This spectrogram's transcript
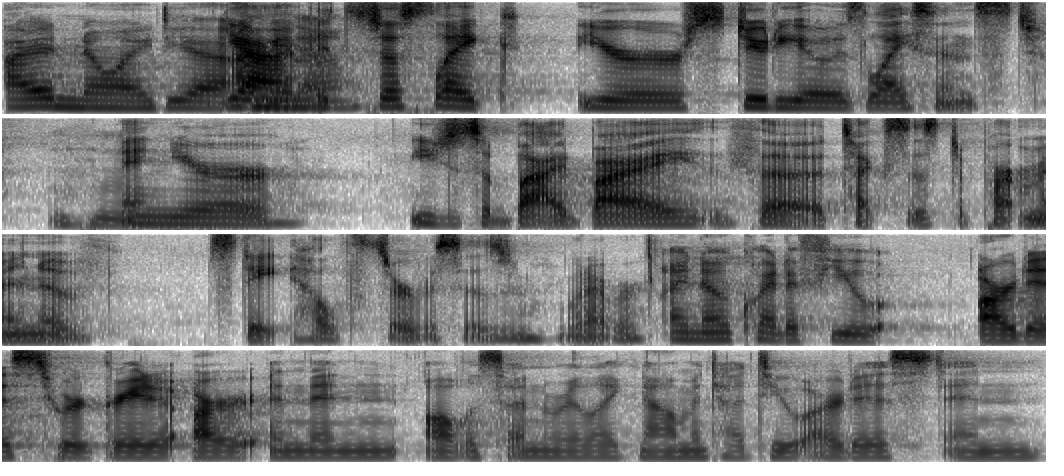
I had no idea. Yeah, I mean, it's just like your studio is licensed, Mm-hmm. and you're you just abide by the Texas Department of State Health Services or whatever. I know quite a few artists who are great at art, and then all of a sudden we're like, now I'm a tattoo artist, and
